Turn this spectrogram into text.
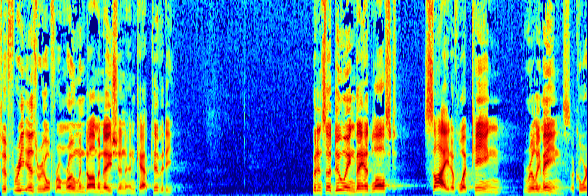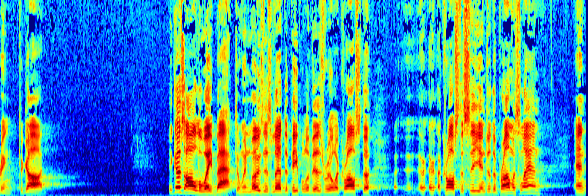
to free Israel from Roman domination and captivity. But in so doing, they had lost sight of what king really means according to God. It goes all the way back to when Moses led the people of Israel across the, uh, across the sea into the promised land. And,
